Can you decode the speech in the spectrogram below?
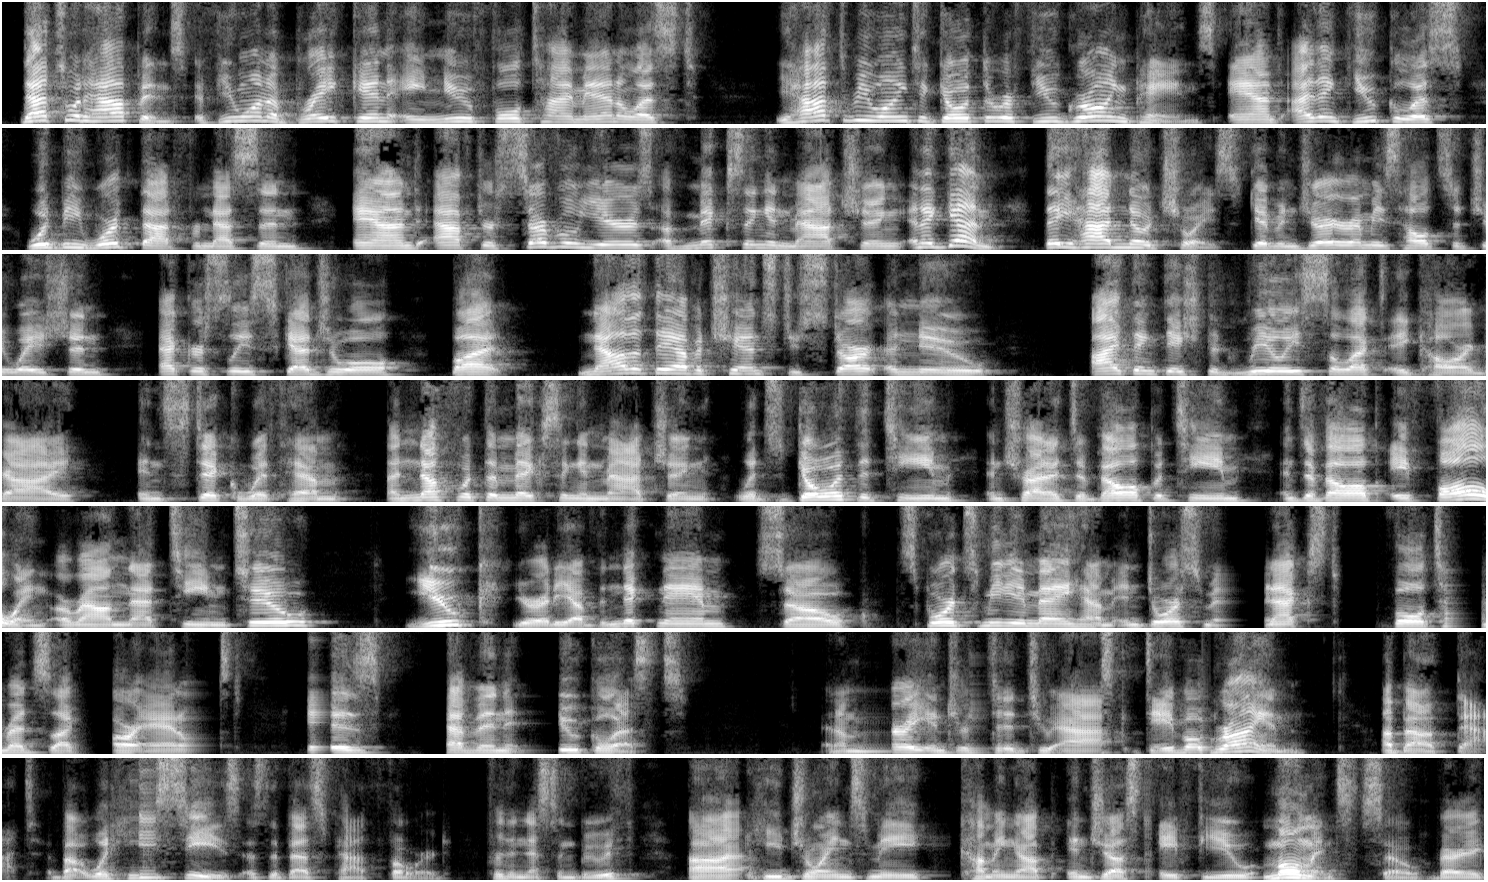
that's what happens. If you want to break in a new full time analyst, you have to be willing to go through a few growing pains. And I think Youkilis would be worth that for NESN. And after several years of mixing and matching, and again, they had no choice given Jerry Remy's health situation, Eckersley's schedule. But now that they have a chance to start anew, I think they should really select a color guy and stick with him. Enough with the mixing and matching. Let's go with the team and try to develop a team and develop a following around that team, too. Uke, you already have the nickname. So, Sports Media Mayhem endorsement next full time Red Sox color analyst is Kevin Youkilis. And I'm very interested to ask Dave O'Brien about that, about what he sees as the best path forward for the NESN booth. Uh, he joins me coming up in just a few moments. So, very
